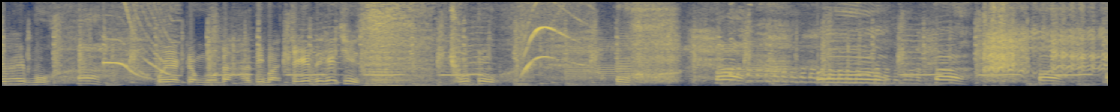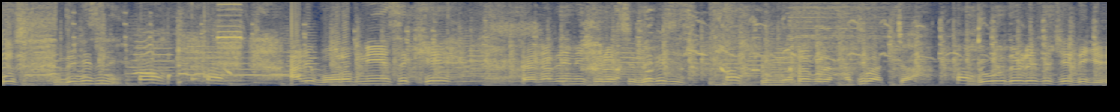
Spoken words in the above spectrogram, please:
এই ভাই বউ, ওই একটা মোটা হাতি বাচ্চাকে দেখেছিস? ছোট। নি? আরে বরফ নিয়ে এসে খেয়ে টাকা দিয়ে নিয়ে চলে আসছে, দেখেছিস? মোটা করে হাতি বাচ্চা, দৌড়ে দৌড়ে এসেছে এদিকে।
